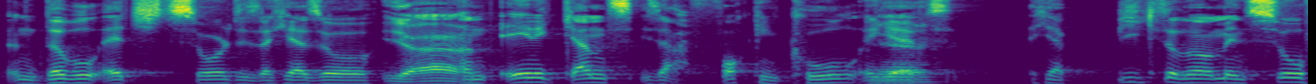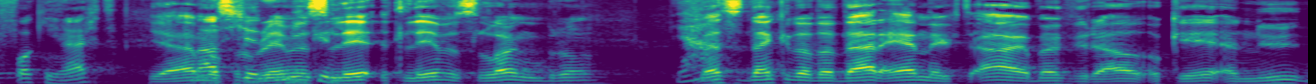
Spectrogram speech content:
een double-edged sword is. Dat jij zo... Ja. Aan de ene kant is dat fucking cool en Ja. jij, hebt, jij piekt op dat moment zo fucking hard. Ja, maar, het probleem is, kunt- le- het leven is lang, bro. Ja. Mensen denken dat dat daar eindigt. Ah, ik ben viraal, oké. En nu,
